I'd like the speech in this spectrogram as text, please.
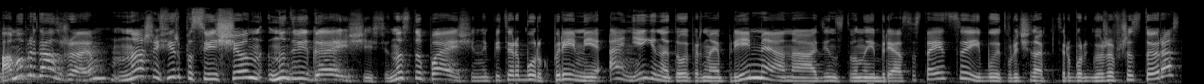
А мы продолжаем. Наш эфир посвящен надвигающейся, наступающей на Петербург премии Онегина. Это оперная премия. Она 11 ноября состоится и будет вручена в Петербурге уже в шестой раз.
